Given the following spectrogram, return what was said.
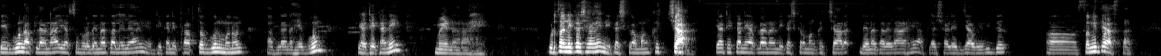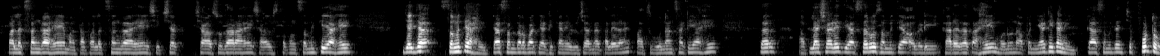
ते गुण आपल्याला या समोर देण्यात आलेले आहे. या ठिकाणी प्राप्त गुण म्हणून आपल्याला हे गुण या ठिकाणी मिळणार आहे. पुढचा निकष आहे निकष क्रमांक चार. या ठिकाणी आपल्याला निकष क्रमांक चार देण्यात आलेला आहे. आपल्या शाळेत ज्या विविध समित्या असतात पालक संघ आहे माता पालक संघ आहे शिक्षक शाळा सुधार आहे शाळा व्यवस्थापन समिती आहे ज्या ज्या समित्या आहेत त्या संदर्भात या ठिकाणी विचारण्यात आलेलं आहे पाच गुणांसाठी आहे. तर आपल्या शाळेत या सर्व समित्या ऑलरेडी कार्यरत आहे. म्हणून आपण या ठिकाणी त्या समित्यांचे फोटो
